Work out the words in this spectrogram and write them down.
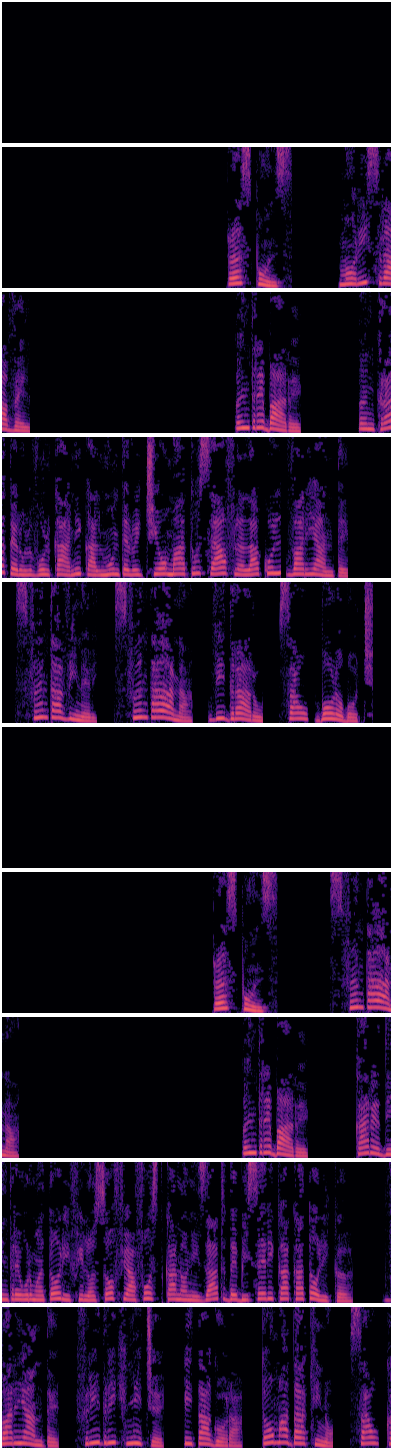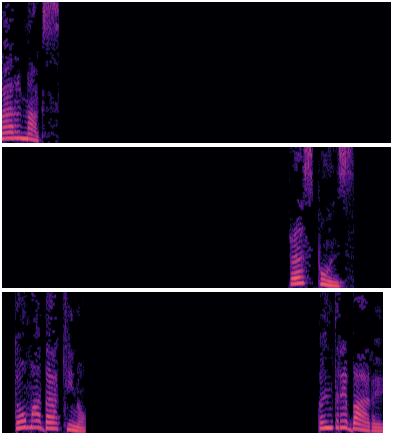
Răspuns. Maurice Ravel. Întrebare. În craterul vulcanic al muntelui Ciomatu se află lacul Variante. Sfânta Vineri, Sfânta Ana, Vidraru sau Boloboci. Răspuns. Sfânta Ana. Întrebare. Care dintre următorii filosofi a fost canonizat de Biserica Catolică? Variante. Friedrich Nietzsche, Pitagora, Toma d'Achino sau Karl Marx. Răspuns. Toma d'Achino. Întrebare.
